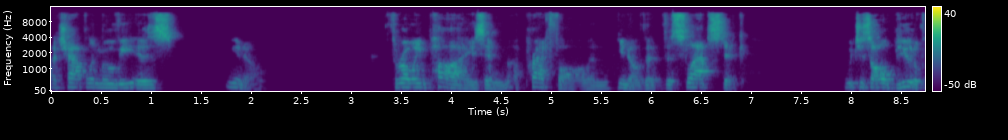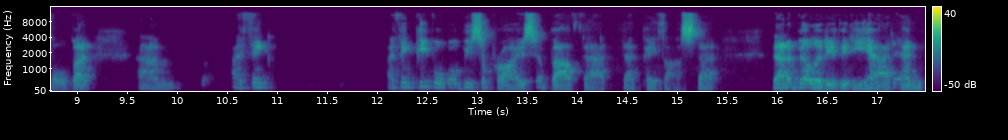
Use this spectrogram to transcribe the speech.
a Chaplin movie is, you know, throwing pies and a pratfall and you know the the slapstick, which is all beautiful. But um, I think I think people will be surprised about that that pathos that that ability that he had and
